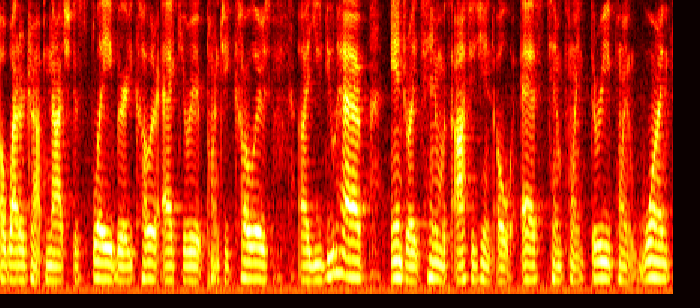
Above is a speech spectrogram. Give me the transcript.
uh, water drop notch display, very color accurate, punchy colors. Uh, you do have Android 10 with Oxygen OS 10.3.1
